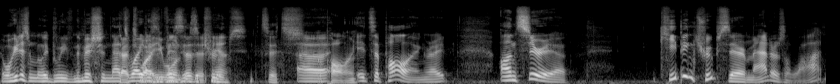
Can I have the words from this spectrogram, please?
"Well, he doesn't really believe in the mission. That's, That's why he why doesn't he won't visit, the visit, yeah. troops." It's- it's Uh, appalling. It's appalling, right? On Syria, keeping troops there matters a lot,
